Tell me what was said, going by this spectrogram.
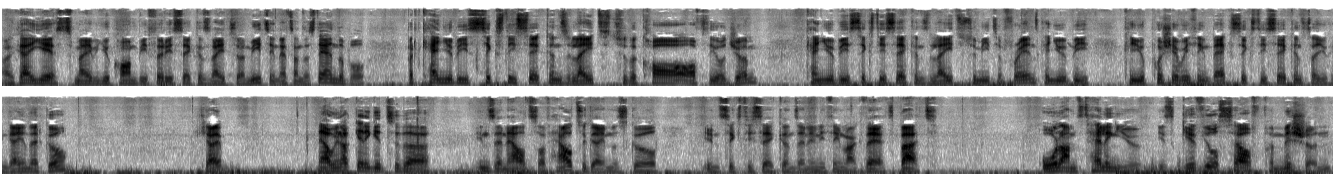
Okay, yes, maybe you can't be 30 seconds late to a meeting, that's understandable. But can you be 60 seconds late to the car after your gym? Can you be 60 seconds late to meet a friend? Can you be can you push everything back 60 seconds so you can game that girl? Okay. Now we're not getting into the ins and outs of how to game this girl in 60 seconds and anything like that, but all I'm telling you is give yourself permission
